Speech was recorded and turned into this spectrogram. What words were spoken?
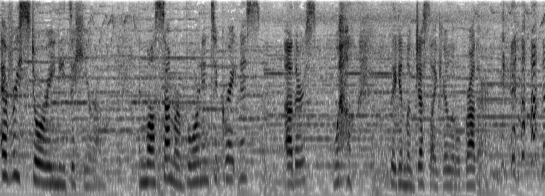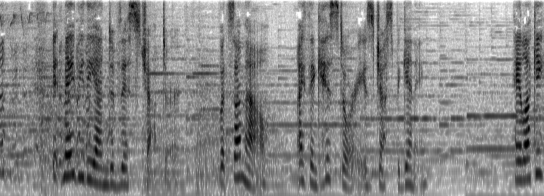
Every story needs a hero, and while some are born into greatness, others, well, they can look just like your little brother. it may be the end of this chapter, but somehow, I think his story is just beginning. Hey, Lucky,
